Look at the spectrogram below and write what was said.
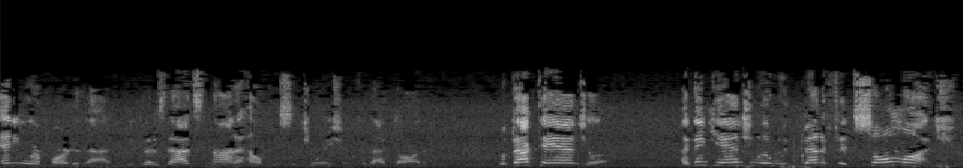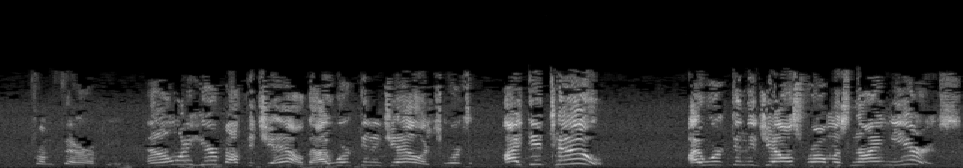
anywhere part of that because that's not a healthy situation for that daughter. But back to Angela. I think Angela would benefit so much from therapy. And I want to hear about the jail that I worked in a jail or she works. I did too. I worked in the jails for almost nine years.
